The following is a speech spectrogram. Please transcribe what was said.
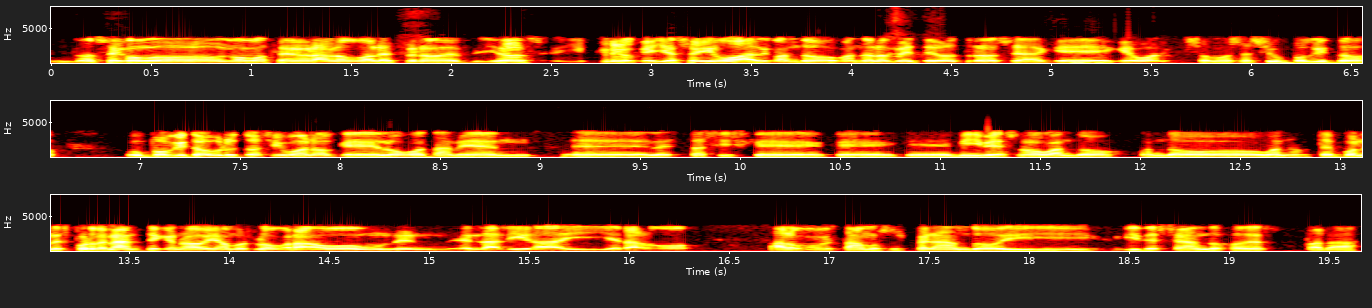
No sé cómo, cómo celebran los goles, pero yo, creo que yo soy igual cuando, cuando lo mete otro, o sea que, que bueno, somos así un poquito un poquito brutos y bueno, que luego también eh, el éxtasis que, que, vives, ¿no? Cuando, cuando, bueno, te pones por delante, que no habíamos logrado aún en, en la liga y era algo algo que estábamos esperando y, deseando, joder, para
